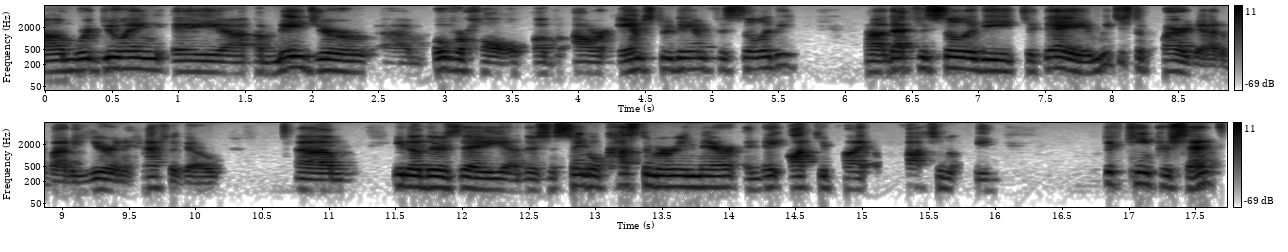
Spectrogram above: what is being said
Um, we're doing a, uh, a major um, overhaul of our Amsterdam facility. Uh, that facility today, and we just acquired that about a year and a half ago. Um, you know, there's a uh, there's a single customer in there, and they occupy approximately 15 percent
